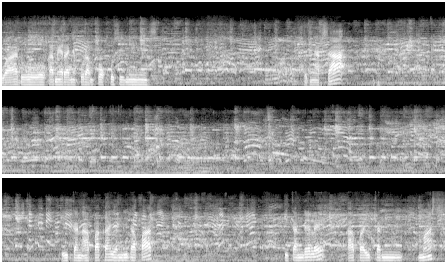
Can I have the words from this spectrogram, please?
Waduh kameranya kurang fokus ini. Pemirsa ikan apakah yang didapat? Ikan lele apa ikan emas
